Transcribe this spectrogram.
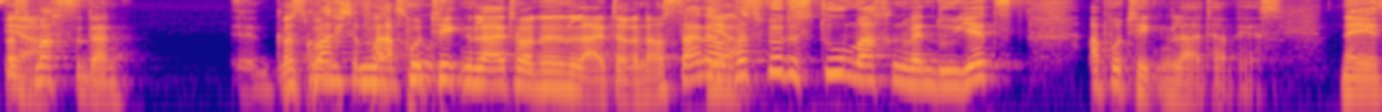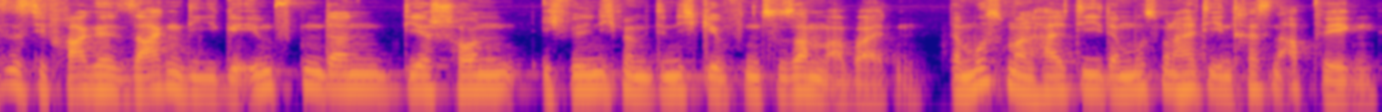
Was ja. machst du dann? Äh, was macht ein Apothekenleiter oder eine Leiterin? Aus deiner, ja. was würdest du machen, wenn du jetzt Apothekenleiter wärst? Na, jetzt ist die Frage, sagen die Geimpften dann dir schon, ich will nicht mehr mit den Nicht-Geimpften zusammenarbeiten? Da muss man halt die, da muss man halt die Interessen abwägen.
